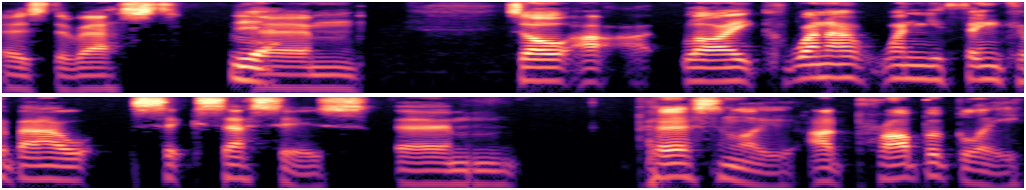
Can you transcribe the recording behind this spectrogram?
as the rest. Yeah. Um, so, I, like when I when you think about successes, um, personally, I'd probably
